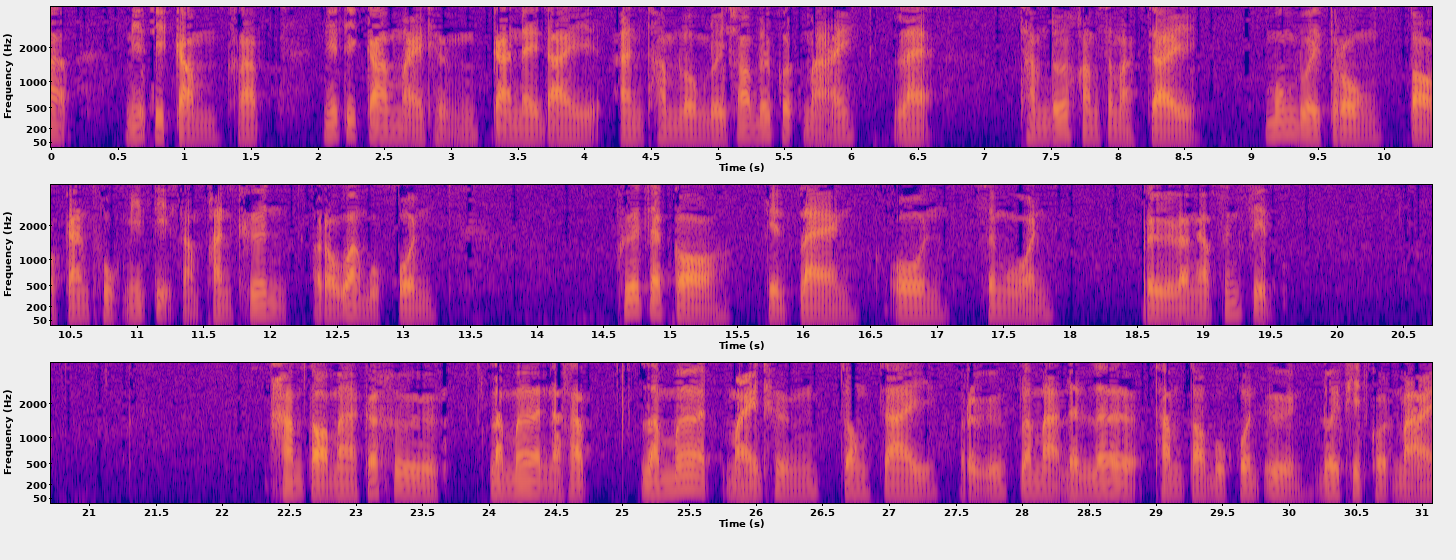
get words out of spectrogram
นิติกรรมครับ นิติกรรมหมายถึงการใด ๆ อันทำลงโดยชอบด้วยกฎหมาย และทำด้วยความสมัครใจ มุ่งโดยตรงต่อการผูกนิติสัมพันธ์ขึ้นระหว่างบุคคล เพื่อจะก่อเปลี่ยนแปลง โอน สงวน หรือระงับซึ่งสิทธิ์คำต่อมาก็คือ ละเมิดนะครับ ละเมิดหมายถึงจงใจหรือประมาทเลินเล่อทำต่อบุคคลอื่น โดยผิดกฎหมาย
